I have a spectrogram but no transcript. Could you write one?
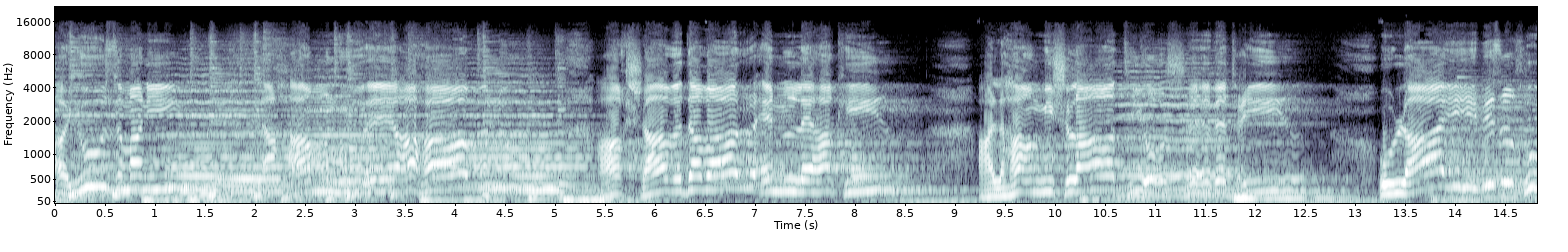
היו זמנים, לחמנו ואהבנו עכשיו דבר אין להכיר על המשלט יושבת עיר, אולי בזכות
